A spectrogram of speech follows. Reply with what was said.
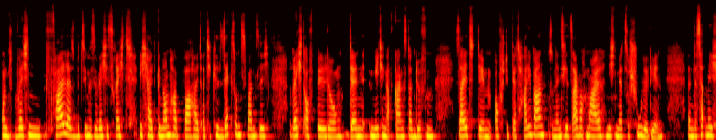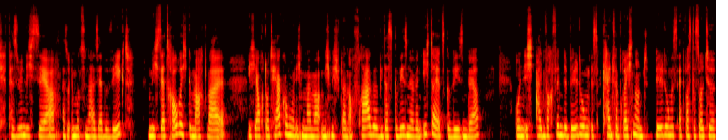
Und welchen Fall, also beziehungsweise welches Recht ich halt genommen habe, war halt Artikel 26, Recht auf Bildung. Denn Mädchen in Afghanistan dürfen seit dem Aufstieg der Taliban, so nenne ich jetzt einfach mal, nicht mehr zur Schule gehen. Ähm, das hat mich persönlich sehr, also emotional sehr bewegt, mich sehr traurig gemacht, weil ich ja auch dort herkomme und ich mich, mich dann auch frage, wie das gewesen wäre, wenn ich da jetzt gewesen wäre. Und ich einfach finde, Bildung ist kein Verbrechen und Bildung ist etwas, das sollte,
